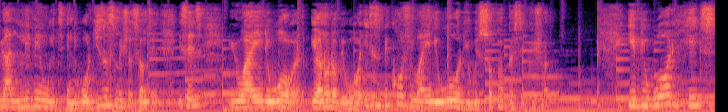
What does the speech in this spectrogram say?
you are living with in the world. Jesus mentioned something. He says, You are in the world, you are not of the world. It is because you are in the world you will suffer persecution. If the world hates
